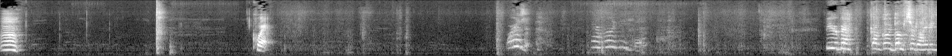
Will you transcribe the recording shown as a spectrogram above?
mm. Quit. Where is it? Yeah, I really need that. Be right back. Gotta go dumpster diving.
